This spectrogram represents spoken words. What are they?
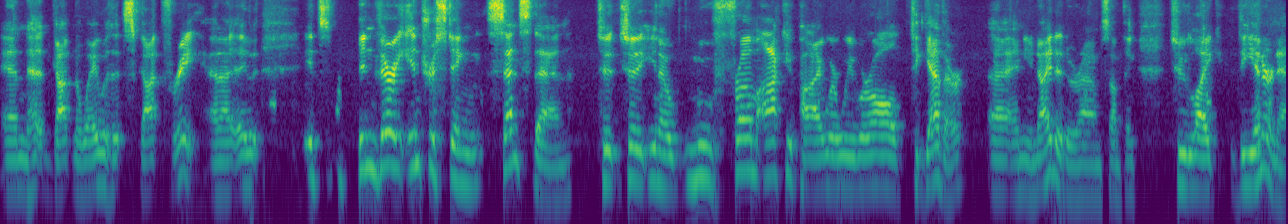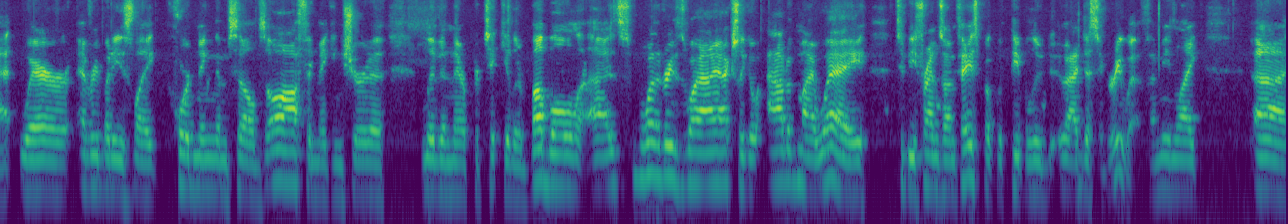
and had gotten away with it scot-free. And I, it, it's been very interesting since then to, to you know move from occupy where we were all together uh, and united around something to like the internet where everybody's like cordoning themselves off and making sure to live in their particular bubble uh, it's one of the reasons why i actually go out of my way to be friends on facebook with people who, who i disagree with i mean like uh,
